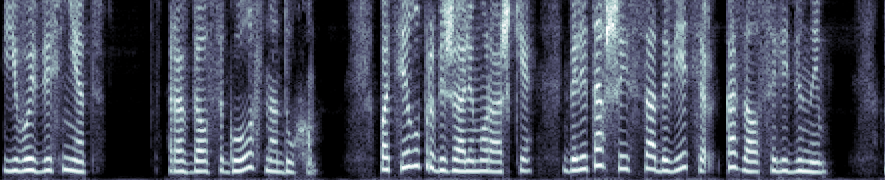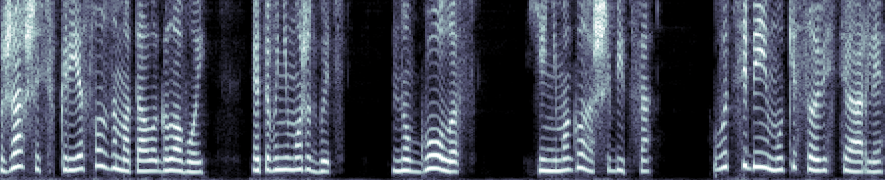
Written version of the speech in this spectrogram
«Его здесь нет», — раздался голос над духом. По телу пробежали мурашки. Долетавший из сада ветер казался ледяным. Вжавшись в кресло, замотала головой. Этого не может быть. Но голос... Я не могла ошибиться. Вот себе и муки совести Арли.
